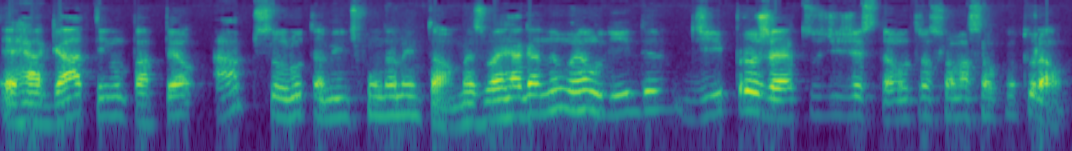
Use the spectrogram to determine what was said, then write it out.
RH tem um papel absolutamente fundamental, mas o RH não é o líder de projetos de gestão ou transformação cultural.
